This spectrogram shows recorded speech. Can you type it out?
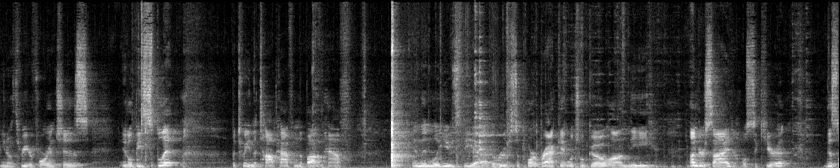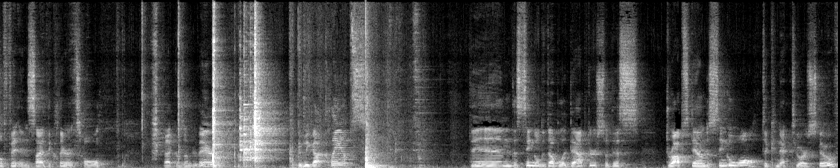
you know, three or four inches, it'll be split between the top half and the bottom half. And then we'll use the, uh, the roof support bracket, which will go on the underside. We'll secure it. This will fit inside the clearance hole. That goes under there. Then we got clamps then the single to double adapter, so this drops down to single wall to connect to our stove.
